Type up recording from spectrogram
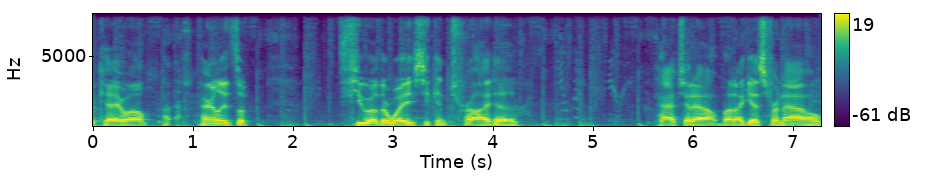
Okay, well, apparently there's a few other ways you can try to patch it out, but I guess for now,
